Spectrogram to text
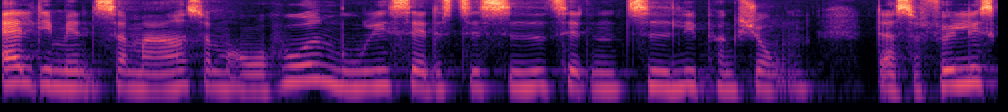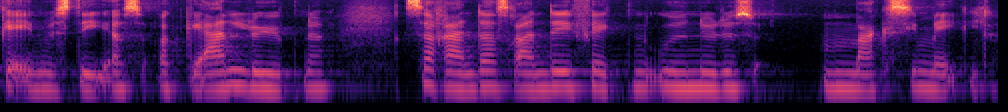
alt imens så meget som overhovedet muligt sættes til side til den tidlige pension, der selvfølgelig skal investeres og gerne løbende, så renters renteeffekten udnyttes maksimalt.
